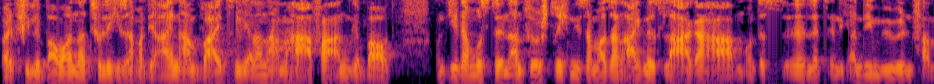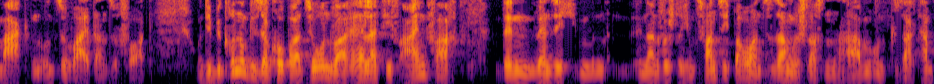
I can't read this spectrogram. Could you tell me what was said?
weil viele Bauern natürlich, ich sag mal, die einen haben Weizen, die anderen haben Hafer angebaut und jeder musste in Anführungsstrichen, ich sag mal, sein eigenes Lager haben und das äh, letztendlich an die Mühlen vermarkten und so weiter und so fort. Und die Begründung dieser Kooperation war relativ einfach, denn wenn sich in Anführungsstrichen 20 Bauern zusammengeschlossen haben und gesagt haben,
